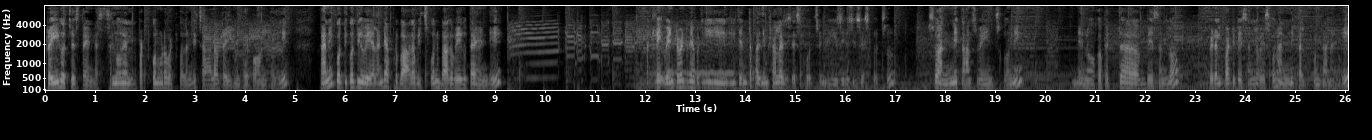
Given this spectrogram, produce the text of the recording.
డ్రైగా వచ్చేస్తాయండి. అస్సలు నూనె పట్టుకొని కూడా పట్టుకోదండి. చాలా డ్రైగా ఉంటాయి బాగుంటాయి. కానీ కొద్ది కొద్దిగా వేయాలండి. అప్పుడు బాగా విచ్చుకొని బాగా వేగుతాయండి. అట్లే వెంట వెంటనే ఇది ఇదంతా పది నిమిషాల్లో చేసేసుకోవచ్చు అండి ఈజీగా చేసేసుకోవచ్చు. సో అన్ని కాన్స్ వేయించుకొని నేను ఒక పెద్ద బేసన్లో వెడల్పాటి బేసన్లో వేసుకొని అన్నీ కలుపుకుంటానండి.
